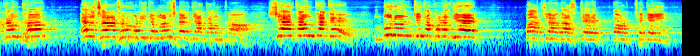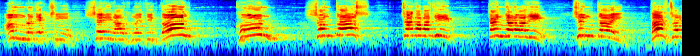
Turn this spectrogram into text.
আকাঙ্ক্ষা, এদেশের আঠারো কোটি যে মানুষের যে আকাঙ্ক্ষা, সে আকাঙ্ক্ষাকে বুলঞ্চিত করে দিয়ে পাঁচই আগস্টের পর থেকেই আমরা দেখছি সেই রাজনৈতিক দল, খুন, সন্ত্রাস, চাঁদাবাজি টেন্ডারবাজি ছিনতাই, ধর্ষণ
